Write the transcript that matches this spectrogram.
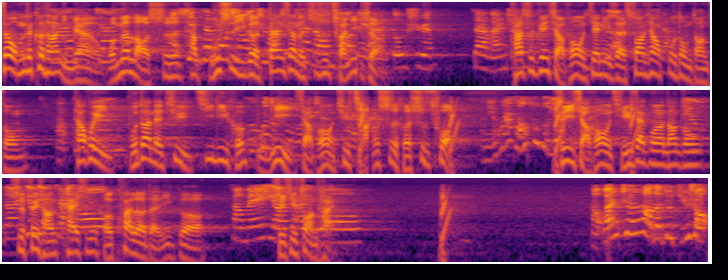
在我们的课堂里面，我们的老师他不是一个单向的知识传递者，他是跟小朋友建立在双向互动当中，他会不断的去激励和鼓励小朋友去尝试和试错，所以小朋友其实，在过程当中是非常开心和快乐的一个学习状态。好，完成好的就举手，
